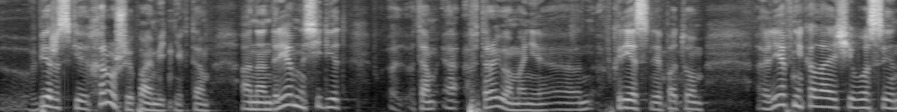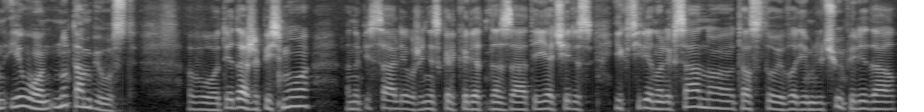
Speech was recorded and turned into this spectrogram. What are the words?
в Бежецке хороший памятник, там Анна Андреевна сидит, там э, втроем они э, в кресле, потом Лев Николаевич, его сын, и он, ну там бюст. Вот. И даже письмо написали уже несколько лет назад, и я через Екатерину Александровну Толстую Владимиру Ильичу передал,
